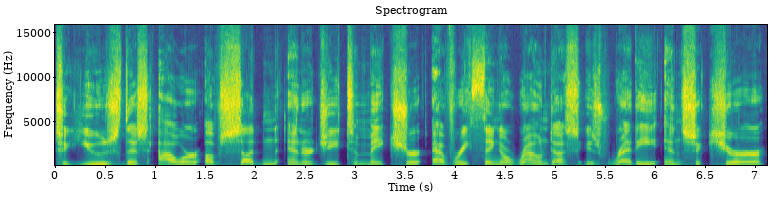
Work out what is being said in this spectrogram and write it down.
to use this hour of sudden energy to make sure everything around us is ready and secure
